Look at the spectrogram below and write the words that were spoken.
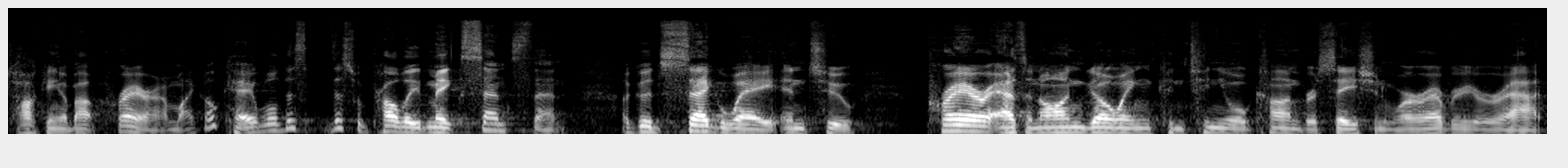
talking about prayer. And I'm like, okay, well, this, this would probably make sense then. A good segue into prayer as an ongoing, continual conversation wherever you're at,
